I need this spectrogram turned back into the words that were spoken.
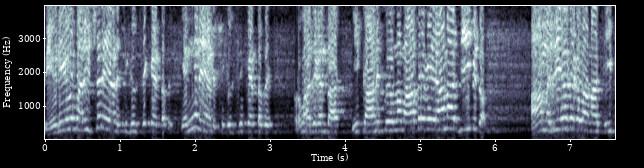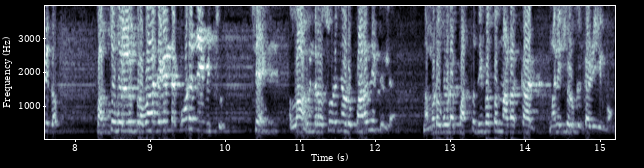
പേടിയുള്ള മനുഷ്യരെയാണ് ചികിത്സിക്കേണ്ടത്. എങ്ങനെയാണ് ചികിത്സിക്കേണ്ടത്? പ്രവാചകൻ ഈ കാണിച്ചു തന്ന മാതൃകയാണ് ആ ജീവിതം. ആ മര്യാദകളാണ് ആ ജീവിതം. പത്തു കൊല്ലം പ്രവാചകന്റെ കൂടെ ജീവിച്ചു. ഛേ അള്ളാഹുവിന്റെ റസൂലിനോട് പറഞ്ഞിട്ടില്ല. നമ്മുടെ കൂടെ പത്ത് ദിവസം നടക്കാൻ മനുഷ്യർക്ക് കഴിയുമോ?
